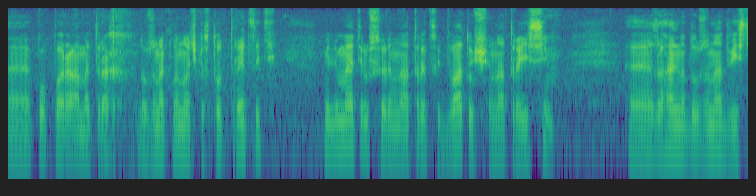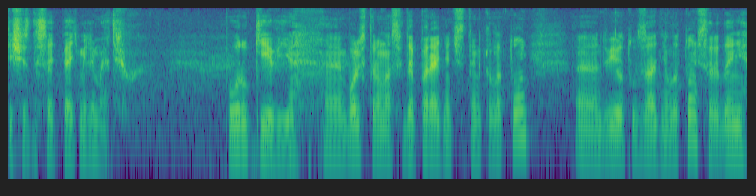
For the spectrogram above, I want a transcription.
Е, По параметрах довжина клиночка 130 мм, ширина 32, товщина 3,7. Е, Загальна довжина 265 мм. По руків'ї. Е, Больстер у нас іде передня частинка латунь, е, дві отут задні латунь, всередині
